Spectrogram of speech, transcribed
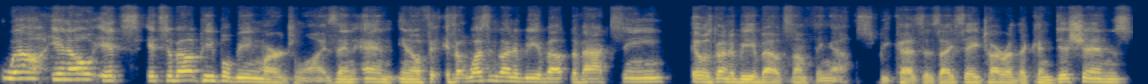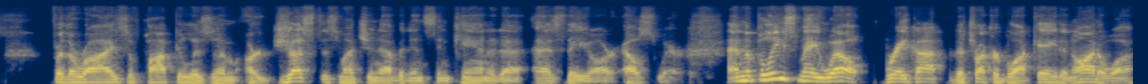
Well, you know, it's it's about people being marginalized, and and you know, if it, if it wasn't going to be about the vaccine, it was going to be about something else because as i say tara the conditions for the rise of populism are just as much in evidence in canada as they are elsewhere. And the police may well break up the trucker blockade in ottawa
